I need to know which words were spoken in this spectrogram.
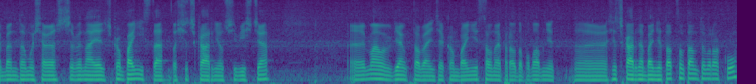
y, będę musiał jeszcze wynająć kombajnistę do sieczkarni oczywiście. Y, mam, wiem kto będzie kombajnistą, najprawdopodobniej y, sieczkarnia będzie to co w tamtym roku.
